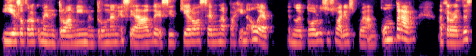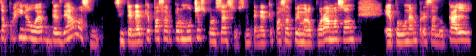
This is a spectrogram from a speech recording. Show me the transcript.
Y eso fue lo que me entró a mí, me entró una necesidad de decir, quiero hacer una página web en donde todos los usuarios puedan comprar a través de esta página web desde Amazon, sin tener que pasar por muchos procesos, sin tener que pasar primero por Amazon, eh, por una empresa local,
